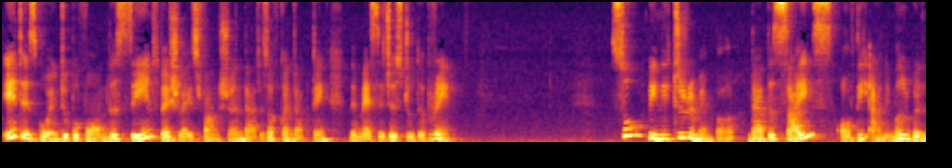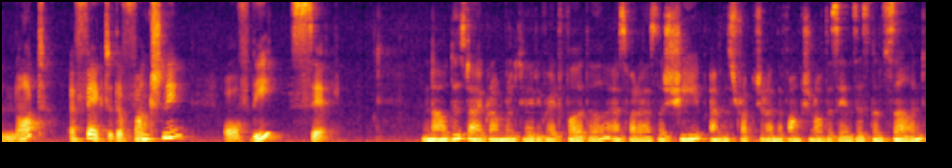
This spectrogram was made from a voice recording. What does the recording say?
It is going to perform the same specialized function that is of conducting the messages to the brain. So we need to remember that the size of the animal will not affect the functioning of the cell. Now this diagram will clarify it further as far as the shape and the structure and the function of the cells is concerned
